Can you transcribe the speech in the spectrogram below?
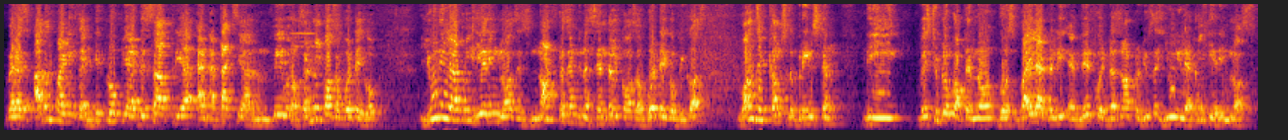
whereas other findings like diplopia, dysarthria and ataxia are in favor of central cause of vertigo. Unilateral hearing loss is not present in a central cause of vertigo because once it comes to the brainstem, the vestibulocochlear nerve goes bilaterally and therefore it does not produce a unilateral hearing loss.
